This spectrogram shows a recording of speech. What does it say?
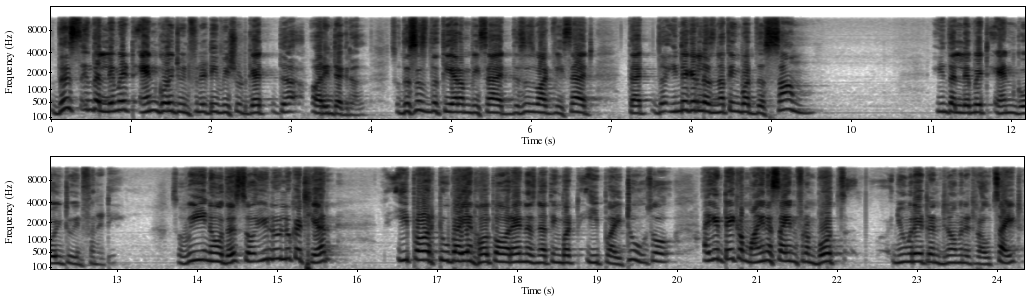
this in the limit n going to infinity we should get the our integral. So, this is the theorem we said this is what we said that the integral is nothing but the sum in the limit n going to infinity. So, we know this. So, you look at here e power 2 by n whole power n is nothing but e pi 2. So, I can take a minus sign from both numerator and denominator outside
